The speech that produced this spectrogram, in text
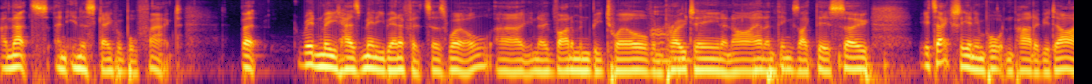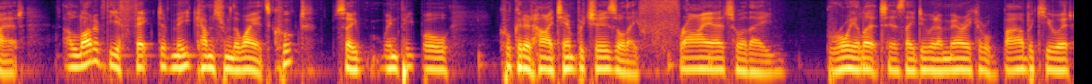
and that's an inescapable fact. But red meat has many benefits as well. Uh, you know, vitamin B12 and iron. protein and iron and things like this. So it's actually an important part of your diet. A lot of the effect of meat comes from the way it's cooked. So when people cook it at high temperatures or they fry it or they broil it as they do in America or barbecue it.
